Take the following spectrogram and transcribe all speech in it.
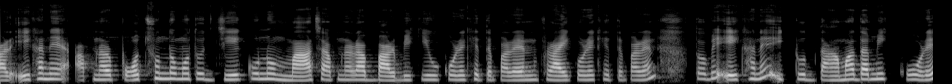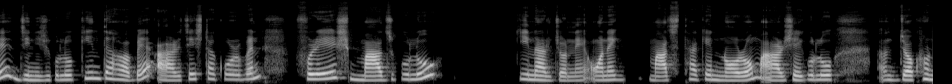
আর এখানে আপনার পছন্দ মতো যে কোনো মাছ আপনারা বারবিকিউ করে খেতে পারেন ফ্রাই করে খেতে পারেন। তবে এখানে একটু দামাদামি করে জিনিসগুলো কিনতে হবে। আর চেষ্টা করবেন ফ্রেশ মাছগুলো কেনার জন্যে। অনেক মাছ থাকে নরম আর সেগুলো যখন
